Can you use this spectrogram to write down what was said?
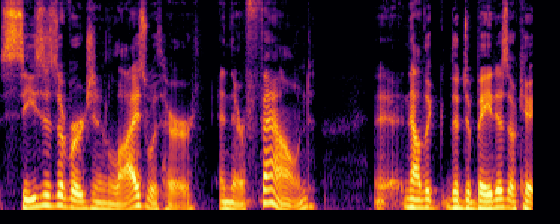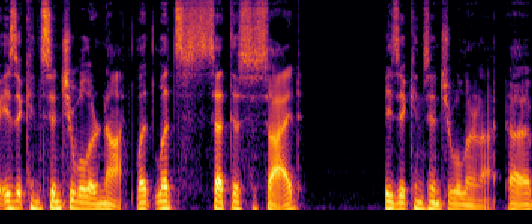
seizes a virgin and lies with her and they're found, uh, now the, the debate is okay, is it consensual or not? Let, let's set this aside. Is it consensual or not? Uh,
